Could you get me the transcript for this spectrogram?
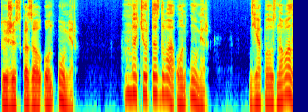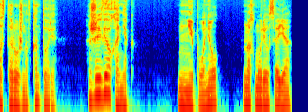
Ты же сказал, он умер. Да черта с два он умер. Я поузнавал осторожно в конторе. Живеханек. Не понял, нахмурился я.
